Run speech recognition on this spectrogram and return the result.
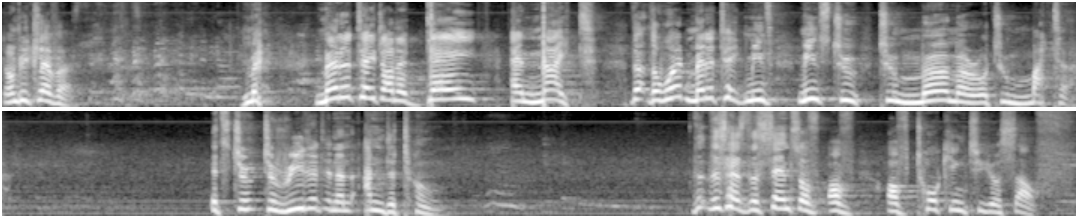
don't be clever. meditate on it day and night. The, the word meditate means, means to, to murmur or to mutter. It's to, to read it in an undertone. This has the sense of, of, of talking to yourself,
